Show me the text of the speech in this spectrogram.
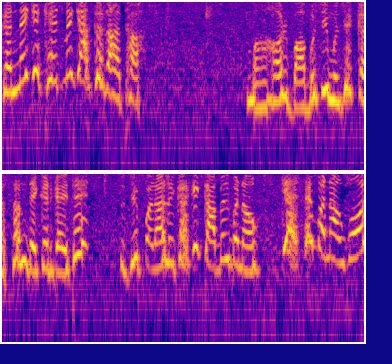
गन्ने के खेत में क्या कर रहा था? माँ और बाबूजी मुझे कसम देकर गए थे। तुझे पढ़ा लिखा के काबिल बनाओ कैसे बनाऊँ, बोल?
